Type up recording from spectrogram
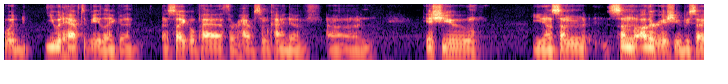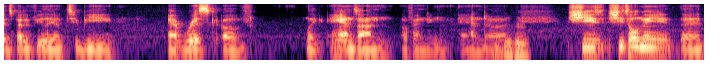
would you would have to be like a, a psychopath or have some kind of uh, issue, you know, some some other issue besides pedophilia to be at risk of like hands-on offending. And uh, Mhm. she she told me that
